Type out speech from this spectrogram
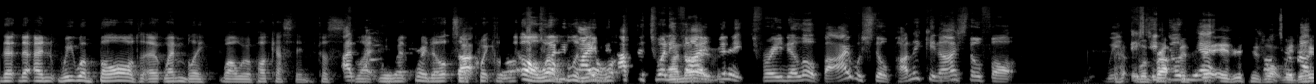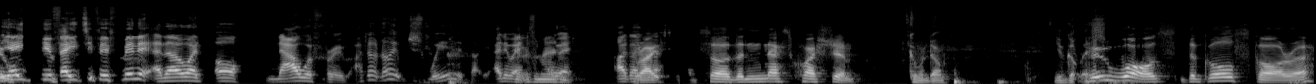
that, that, and we were bored at Wembley while we were podcasting because like we went three 0 up so quickly. Like, oh well, bloody 25 after 25 minutes, 3 0 up, but I was still panicking. I still thought, we, this We're Bradford. City. This is what we about do. the 80th, 85th minute, and I went, oh, now we're through. I don't know. It was just weird. Anyway, It was amazing. anyway, I digress. Right. So the next question: Come on, Dom. You've got this. Who was the goal scorer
